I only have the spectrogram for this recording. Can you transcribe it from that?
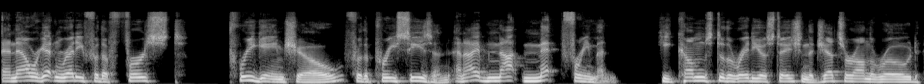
And now we're getting ready for the first pregame show for the preseason. And I have not met Freeman he comes to the radio station. The Jets are on the road.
